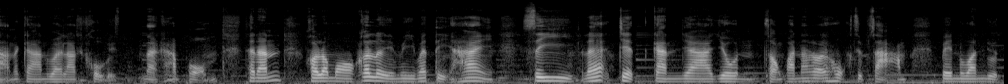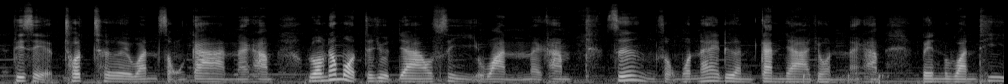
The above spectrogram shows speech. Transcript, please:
ถานการณ์ไวรัสโควิดนะครับผมฉะนั้นคอรมอก็เลยมีมติให้ 4 และ 7 กันยายน 2563 เป็นวันหยุดพิเศษชดเชยวันสงการนะครับ รวมทั้งหมดจะหยุดยาว 4 วันนะครับ ซึ่งส่งผลให้เดือนกันยายนนะครับ เป็นวันที่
